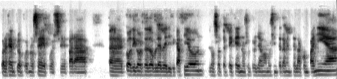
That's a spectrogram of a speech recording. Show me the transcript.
por ejemplo, pues no sé, pues para eh, códigos de doble verificación, los OTP que nosotros llamamos internamente la compañía,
